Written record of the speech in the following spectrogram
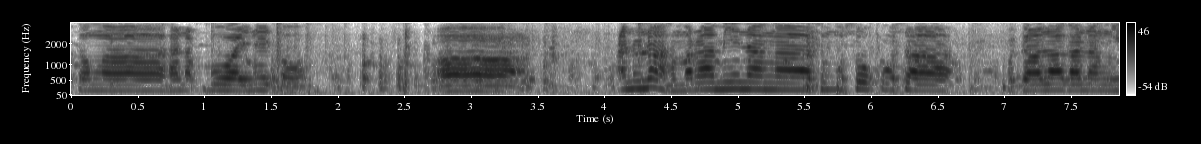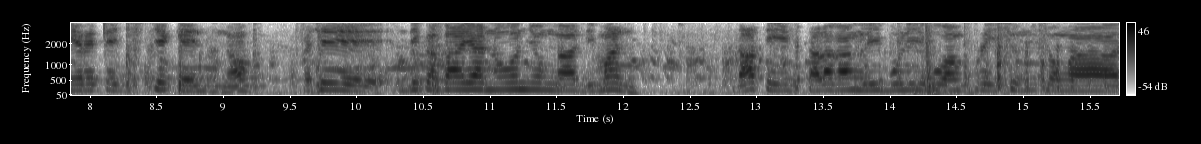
itong ah, hanap buhay na ito, ah, ano na, marami nang ah, sumusuko sa pag-aalaga ng heritage chicken, no? Kasi hindi kagaya noon yung ah, demand. Dati talagang libo-libo ang presyo nitong ah,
